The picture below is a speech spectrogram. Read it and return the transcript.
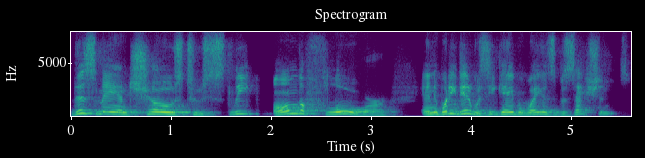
This man chose to sleep on the floor, and what he did was he gave away his possessions.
